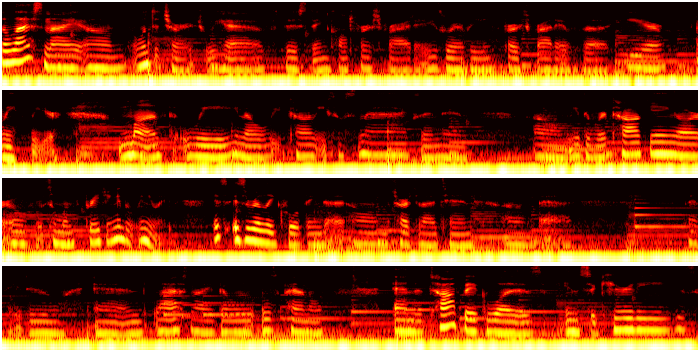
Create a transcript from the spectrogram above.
So last night, um, I went to church. We have this thing called First Fridays, where every first Friday of the year, I mean, year, month, we, you know, we come eat some snacks, and then um, either we're talking or, or someone's preaching. Anyways, it's it's a really cool thing that um, the church that I attend um, that that they do. And last night there was, was a panel, and the topic was insecurities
